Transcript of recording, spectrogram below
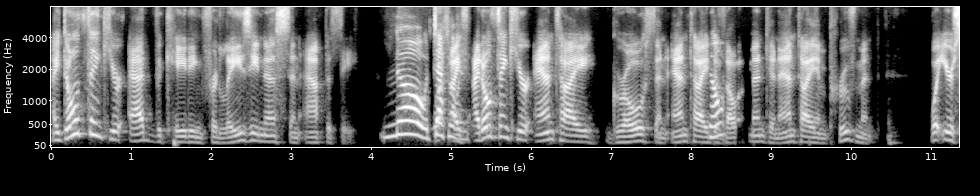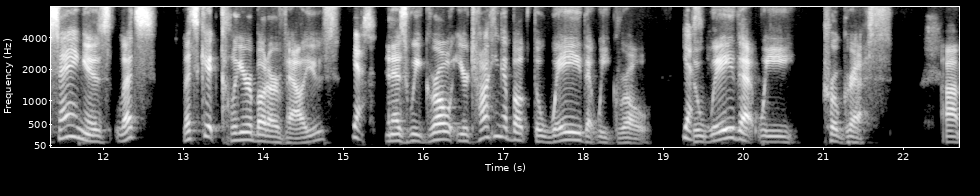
I don't think you're advocating for laziness and apathy. No, definitely. I, I don't think you're anti growth and anti development and anti improvement. What you're saying is let's let's get clear about our values. Yes. And as we grow, you're talking about the way that we grow. Yes. The way that we progress. Uh,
